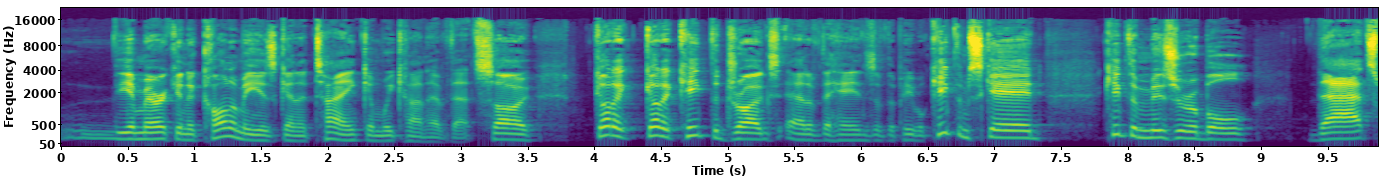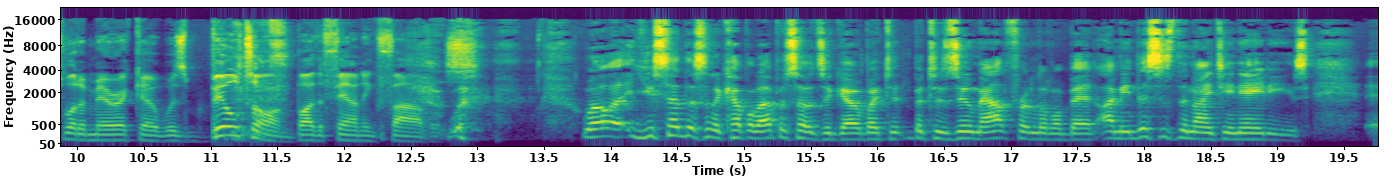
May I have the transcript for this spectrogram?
the American economy is going to tank, and we can't have that. So, got to got to keep the drugs out of the hands of the people. Keep them scared. Keep them miserable. That's what America was built on by the founding fathers. Well, you said this in a couple episodes ago, but to, but to zoom out for a little bit, I mean, this is the 1980s. Uh,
